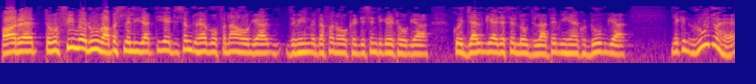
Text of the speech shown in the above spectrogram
اور توفی میں روح واپس لے لی جاتی ہے جسم جو ہے وہ فنا ہو گیا زمین میں دفن ہو کے ڈس انٹیگریٹ ہو گیا کوئی جل گیا جیسے لوگ جلاتے بھی ہیں کوئی ڈوب گیا۔ لیکن روح جو ہے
